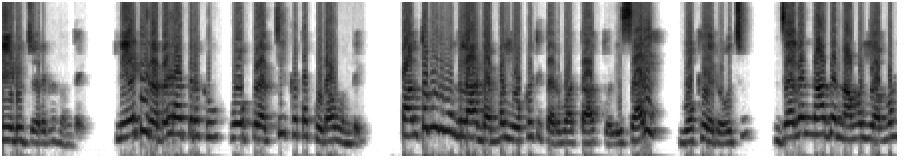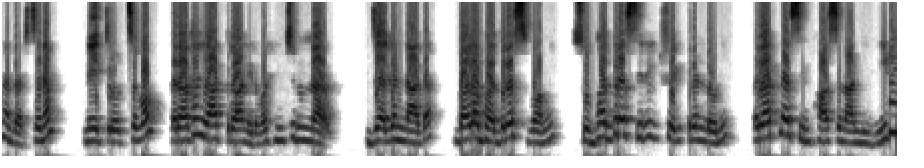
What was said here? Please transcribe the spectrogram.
నేడు జరగనుంది. నేటి రథయాత్రకు ఓ ప్రత్యేకత కూడా ఉంది. పంతొమ్మిది వందల డెబ్బై ఒకటి తరువాత తొలిసారి ఒకే రోజు జగన్నాథ నవ యవ్వన దర్శనం నేత్రోత్సవం రథయాత్ర నిర్వహించనున్నారు. జగన్నాథ బలభద్రస్వామి సుభద్ర సిరి క్షేత్రంలోని రత్న సింహాసనాన్ని వీడి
